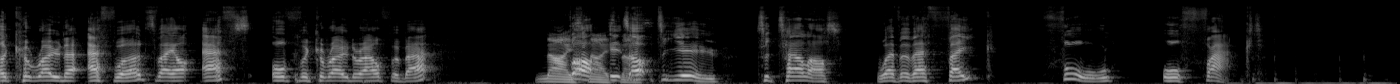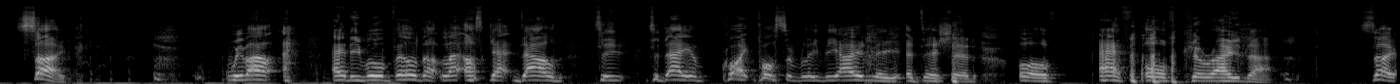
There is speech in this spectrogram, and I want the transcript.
are Corona F words. They are Fs of the Corona alphabet. Nice, But nice, it's nice. up to you to tell us whether they're fake, fool, or fact. So, without any more build up, let us get down to today and quite possibly the only edition of F of Corona. So,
